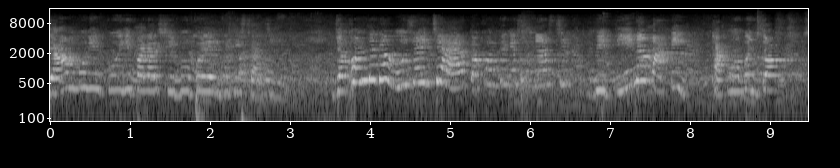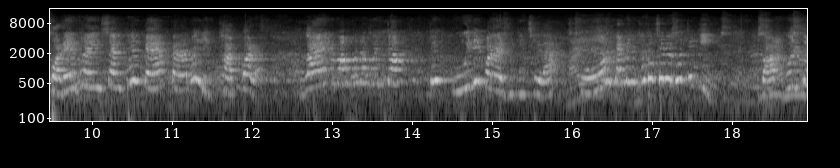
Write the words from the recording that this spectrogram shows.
জামবুড়ির কুইরি পাড়ার শিবুপুরের বিটি সাজি। যখন থেকে হুশ হয়েছে, তখন থেকে শুনে আসছি, বিটি না মাটি? ঠাকুমা বলতো পরের ঘরে ইশাল ফেলবে, তার আবার লেখা পড়া। গায়ের বাবুরা বলতো তুই কুইরি পাড়ার বিটি ছেড়া, তোর কেমন খাতা ছেড়ে বাপ বলতো,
